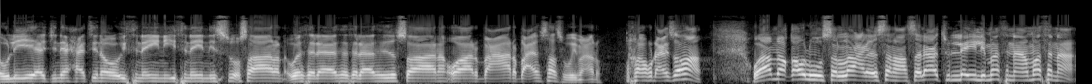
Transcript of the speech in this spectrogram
awliya ajnaxatin oo inayni inayni saaran wa alaaa alaaatu saaran wa arbaca arbaca saas wey macnuhu warkaa ku dhacay soomaa wa ama qowluhu sala allahu aley wasalam salaatu leyli mathnaa mathnaa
